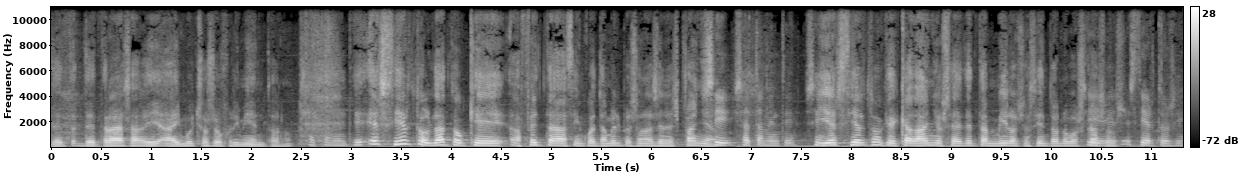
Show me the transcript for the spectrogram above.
det- detrás hay mucho sufrimiento. ¿no? Exactamente. Eh, ¿Es cierto el dato que afecta a 50.000 personas en España? Sí, exactamente. Sí. Y es cierto que cada año se detectan 1.800 nuevos Sí, casos. es, es cierto, sí.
